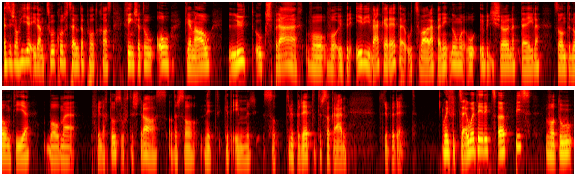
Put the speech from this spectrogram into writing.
Es ist auch hier in diesem Zukunftshelden-Podcast, findest du auch genau Leute und Gespräche, die, die über ihre Wege reden. Und zwar eben nicht nur über die schönen Teile, sondern auch um die, wo man vielleicht aus auf der Straße oder so nicht immer so drüber redet oder so gern drüber redet. Und ich erzähle dir jetzt etwas, wo du,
